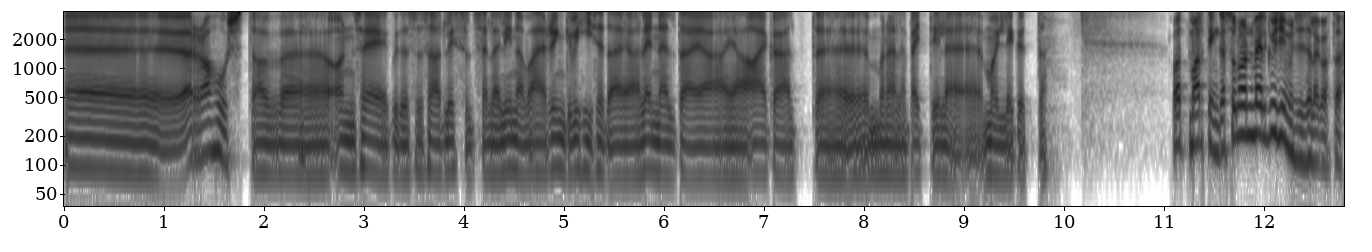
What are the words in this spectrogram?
Äh, rahustav äh, on see, kuidas sa saad lihtsalt selle linna vahel ringi vihiseda ja lennelda ja, ja aeg-ajalt äh, mõnele pätile molli kütta. vot Martin, kas sul on veel küsimusi selle kohta?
